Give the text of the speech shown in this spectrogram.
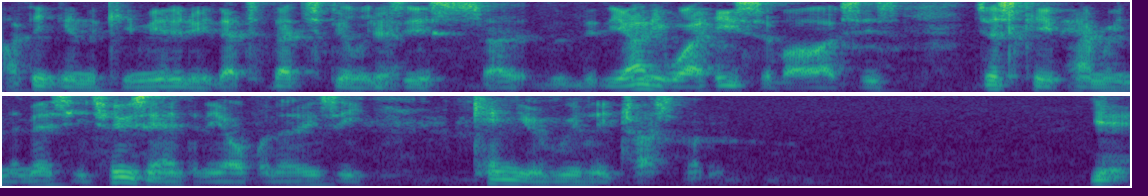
I think in the community that's that still yeah. exists. So the, the only way he survives is just keep hammering the message. Who's Anthony Albanese? Can you really trust them? Yeah,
